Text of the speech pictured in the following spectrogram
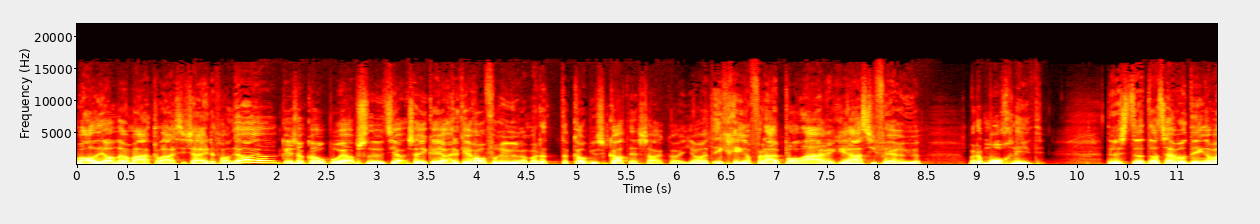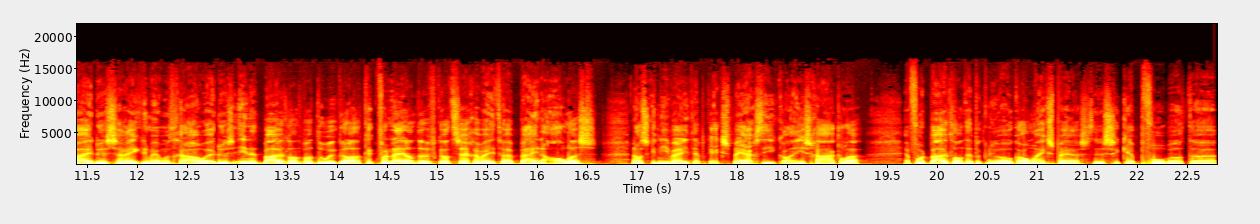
Maar al die andere makelaars die zeiden van, ja, ja, kun je zo kopen hoor. Absoluut, ja, zeker. Ja, en ik kun je gewoon verhuren. Maar dat, dan koop je dus kat in zak, weet je. Want ik ging er vanuit plan A recreatieverhuur. Maar dat mocht niet. Dus dat, dat zijn wel dingen waar je dus rekening mee moet houden. Dus in het buitenland, wat doe ik dan? Kijk, voor Nederland durf ik wel te zeggen, weten wij bijna alles. En als ik het niet weet, heb ik experts die ik kan inschakelen. En voor het buitenland heb ik nu ook allemaal experts. Dus ik heb bijvoorbeeld uh,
